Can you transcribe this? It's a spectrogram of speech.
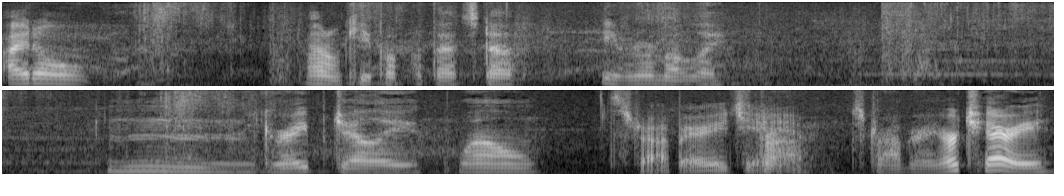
I don't. I don't keep up with that stuff, even remotely. Mmm, grape jelly. Well, Strawberry jam. straw, strawberry or cherry.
